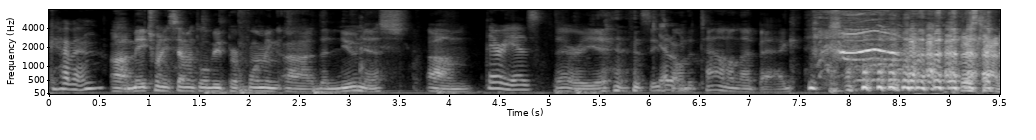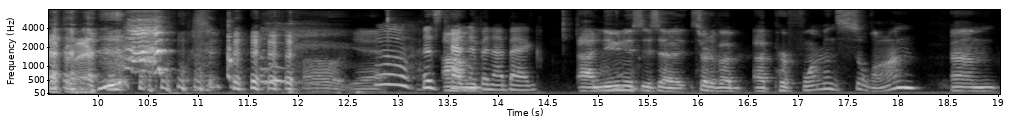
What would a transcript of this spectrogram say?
Kevin. Uh, May 27th, we'll be performing uh, the newness. Um, There he is. there he is. He's Get going him. to town on that bag. There's catnip in there. oh, yeah. There's catnip Um, in that bag. uh, Newness is a sort of a, a performance salon. Um,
